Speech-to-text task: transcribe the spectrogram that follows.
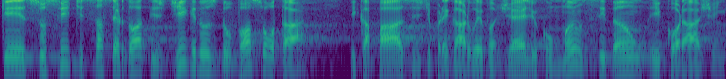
que suscite sacerdotes dignos do vosso altar e capazes de pregar o evangelho com mansidão e coragem.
